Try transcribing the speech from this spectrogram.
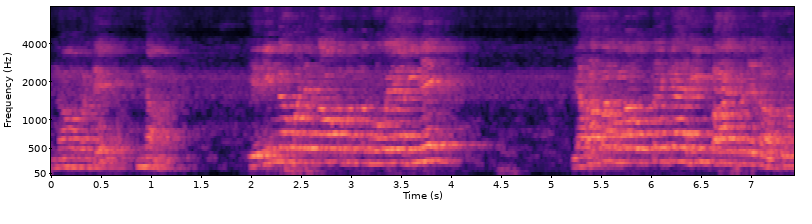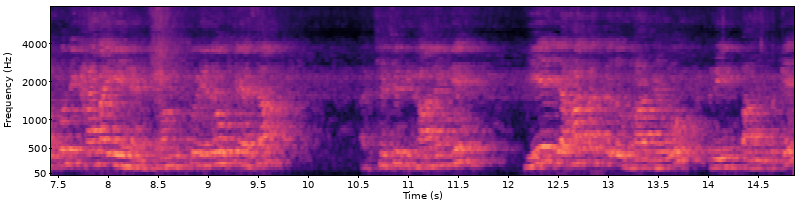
नौ बटे नौ। ये ऋण नौ बटे नौ का मतलब हो गया ऋण एक। यहाँ पर हमारा उत्तर क्या है? ऋण पाँच बटे नौ। तो हमको दिखाना ये है। तो हम इसको एरो से ऐसा अच्छे से दिखा देंगे। ये यहाँ तक का जो भाग है वो ऋण पाँच बटे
